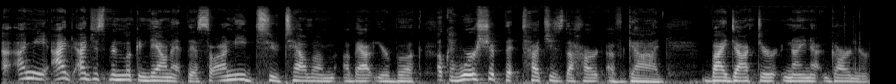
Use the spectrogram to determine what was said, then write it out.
I mean, I I just been looking down at this, so I need to tell them about your book, Okay. "Worship That Touches the Heart of God," by Dr. Nina Garner.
